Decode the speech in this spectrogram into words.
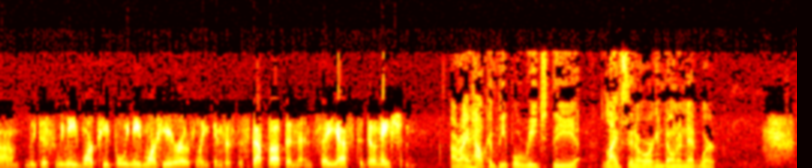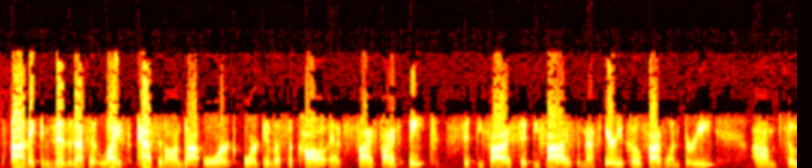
um, we just we need more people. We need more heroes, Lincoln, just to step up and, and say yes to donation. All right. How can people reach the Life Center Organ Donor Network? Uh, they can visit us at lifepassiton.org or give us a call at 558 5555, and that's area code 513. Um, so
